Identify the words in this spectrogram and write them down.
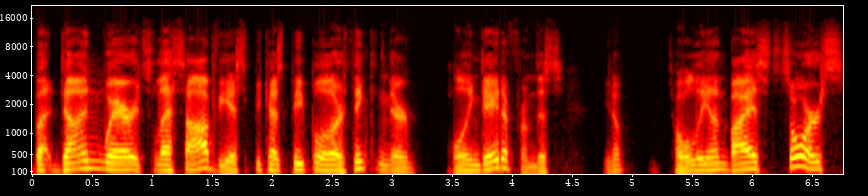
but done where it's less obvious because people are thinking they're pulling data from this you know totally unbiased source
